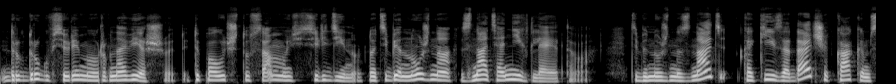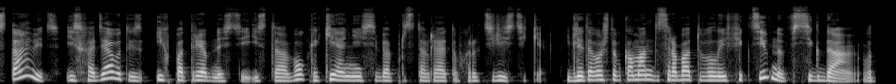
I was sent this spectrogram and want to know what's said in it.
друг другу все время уравновешивают, и ты получишь ту самую середину. Но тебе нужно знать о них для этого. Тебе нужно знать, какие задачи, как им ставить, исходя вот из их потребностей, из того, какие они из себя представляют там характеристики. И для того, чтобы команда срабатывала эффективно, всегда вот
